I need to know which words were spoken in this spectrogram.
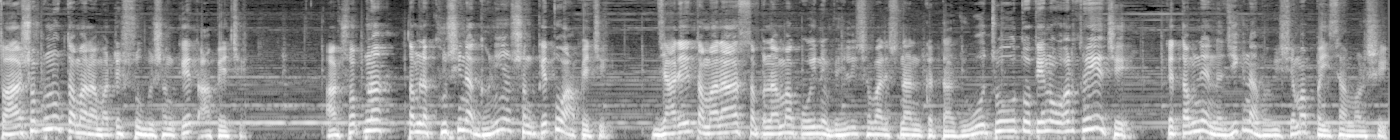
તો આ સ્વપ્ન તમારા માટે શુભ સંકેત આપે છે. આ સ્વપ્ન તમને ખુશીના ઘણી સંકેતો આપે છે. જ્યારે તમારા સપનામાં કોઈને વહેલી સવારે સ્નાન કરતા જુઓ છો, તો તેનો અર્થ એ છે કે તમને નજીકના ભવિષ્યમાં પૈસા મળશે.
